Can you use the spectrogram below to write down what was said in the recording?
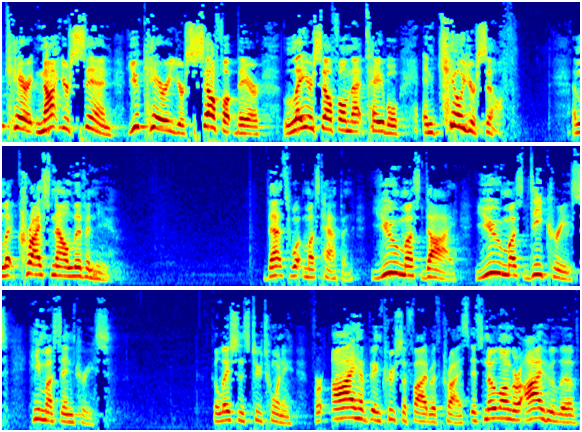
carry not your sin, you carry yourself up there, lay yourself on that table, and kill yourself. And let Christ now live in you. That's what must happen. You must die. You must decrease he must increase. Galatians 2:20 For I have been crucified with Christ. It's no longer I who live,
